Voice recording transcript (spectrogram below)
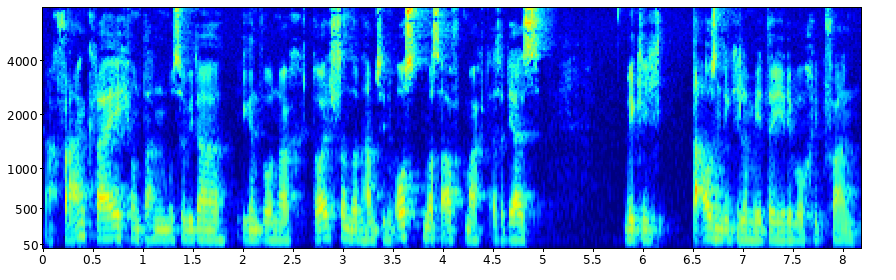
nach Frankreich und dann muss er wieder irgendwo nach Deutschland. Dann haben sie im Osten was aufgemacht. Also der ist wirklich tausende Kilometer jede Woche gefahren,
